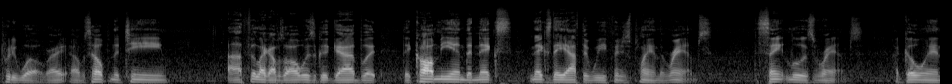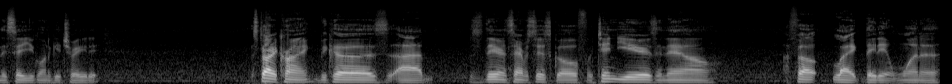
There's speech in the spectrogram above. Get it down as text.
pretty well. Right, I was helping the team. I feel like I was always a good guy, but they called me in the next next day after we finished playing the Rams, the St. Louis Rams. I go in, they say you're going to get traded. Started crying because I was there in San Francisco for 10 years, and now I felt like they didn't want to.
